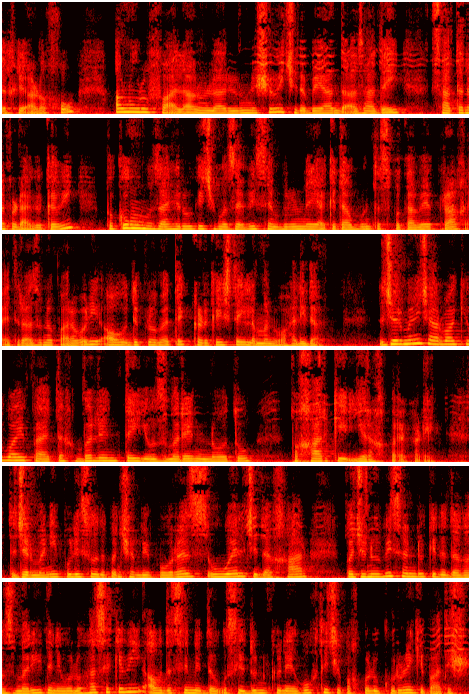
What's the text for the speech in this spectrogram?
د ښې اړخو او نورو فعالانو لاریونونه شوي چې د بیان د ازادۍ ساتنه په ډاګه کوي، په کومو مظاهرو کې چې مذهبي سمبولونه یا کتابونو ته سپکاوی پراخ اعتراضونه پارولي او دیپلوماتیک کړکېچ ته یې لمن وهلې ده. د جرمني چارواکي وایي پایتخت برلین ته یو زمری ننوتو په ښار کې یې رخبره کړې د جرمني پولیسو د پنځشنبه په ورځ ویل چې د ښار په جنوبي سندو کې د دغه زمری د نیولو هڅه کوي او د سیمې د اوسیدونکو نه غوښتي چې په خپل کورونه کې پاتې شي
